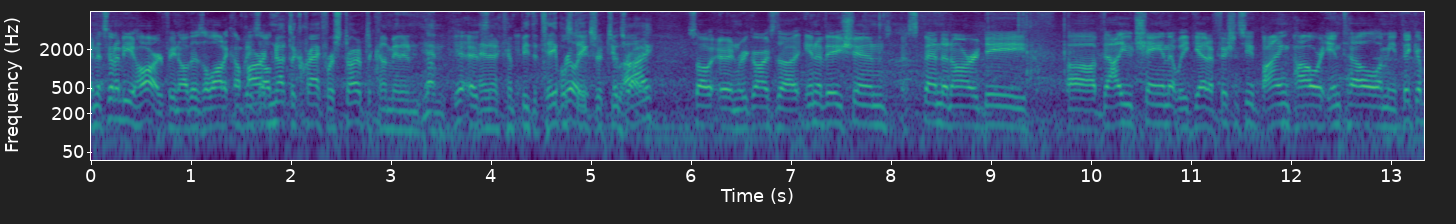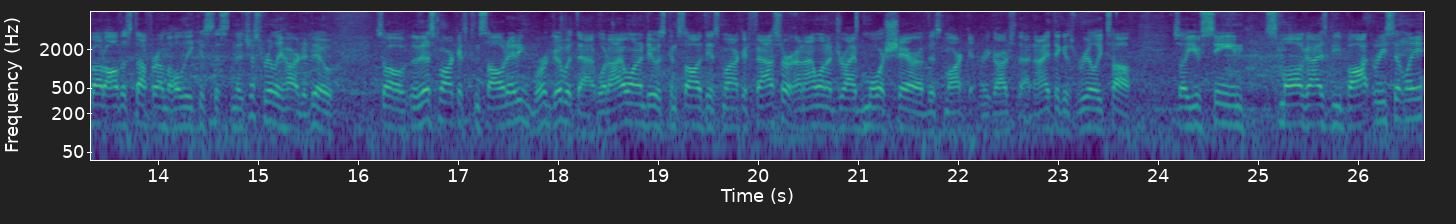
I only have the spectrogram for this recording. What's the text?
And it's going to be hard. For, you know, there's a lot of companies Hard not to crack for a startup to come in and, and, yeah, and it can be the table Really, stakes are too high. right. So in regards to innovation, spend in R&D, uh, value chain that we get, efficiency, buying power, Intel, I mean, think about all the stuff around the whole ecosystem, it's just really hard to do. So this market's consolidating, we're good with that. What I want to do is consolidate this market faster, and I want to drive more share of this market in regards to that, and I think it's really tough. So you've seen small guys be bought recently,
